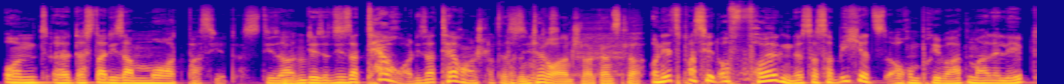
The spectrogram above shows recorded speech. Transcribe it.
und äh, dass da dieser Mord passiert ist. Dieser, dieser, dieser Terror, dieser Terroranschlag Mhm. Das ist ein passiert Terroranschlag, ganz klar. und jetzt passiert oft Folgendes, das habe ich jetzt auch im Privaten mal erlebt,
